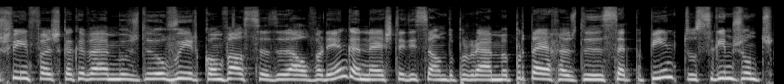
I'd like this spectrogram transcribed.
Os finfas que acabamos de ouvir com Valsa de Alvarenga nesta edição do programa Por Terras de Serpa Pinto. Seguimos juntos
